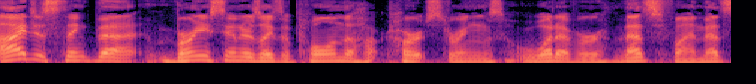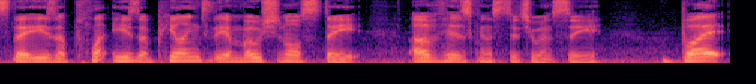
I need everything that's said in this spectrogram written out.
I just think that Bernie Sanders likes to pull on the heartstrings. Whatever, that's fine. That's that he's a he's appealing to the emotional state of his constituency, but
